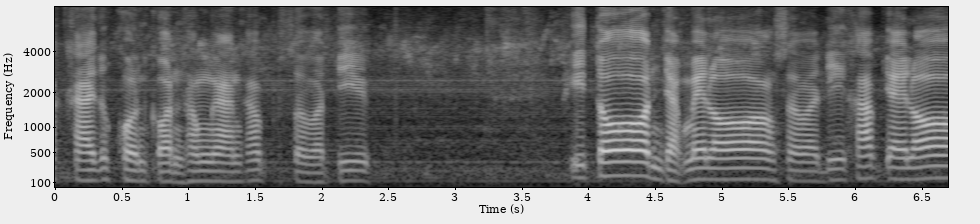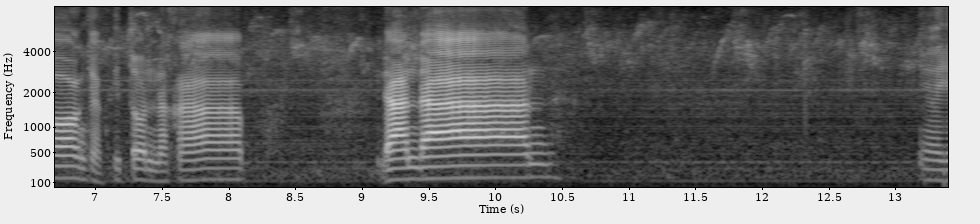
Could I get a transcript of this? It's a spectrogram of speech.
ทักทายทุกคนก่อนทำงานครับ สวัสดี พี่ต้นจากแม่รอง สวัสดีครับยายรองจากพี่ต้นนะครับดานดานยาย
